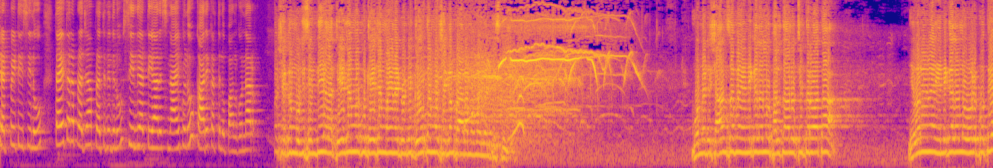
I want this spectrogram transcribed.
జెడ్పీటీసీలు తదితర ప్రజాప్రతినిధులు సీనియర్ టీఆర్ఎస్ నాయకులు కార్యకర్తలు పాల్గొన్నారు. శకం ముగిసింది. ఆ తేజమ్మకు తేజమ్మ అయినటువంటి జ్యోతమ్మ శకం ప్రారంభమైంది అనిపిస్తుంది మొన్నటి శాసనసభ ఎన్నికలలో ఫలితాలు వచ్చిన తర్వాత ఎవరైనా ఎన్నికలలో ఓడిపోతే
